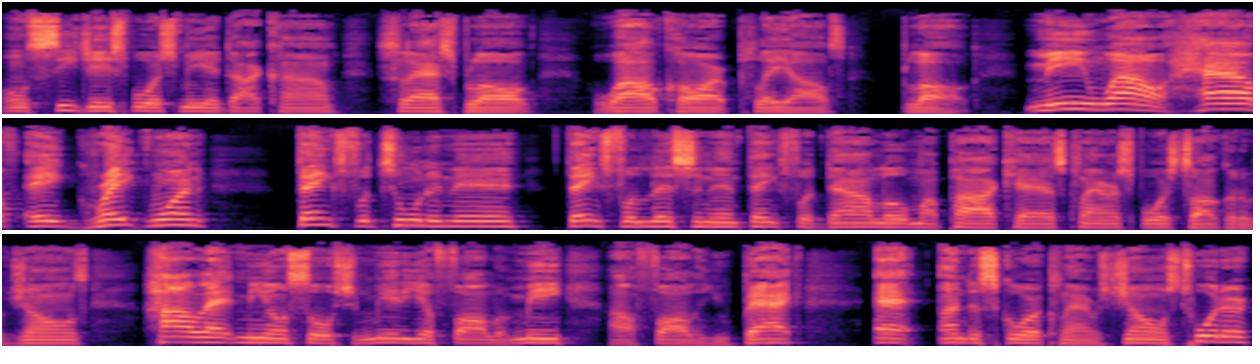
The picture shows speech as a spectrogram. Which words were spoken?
on CJSportsMedia.com slash blog, wild card playoffs blog. Meanwhile, have a great one. Thanks for tuning in. Thanks for listening. Thanks for downloading my podcast, Clarence Sports Talk with Jones. Holla at me on social media. Follow me. I'll follow you back at underscore Clarence Jones, Twitter,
